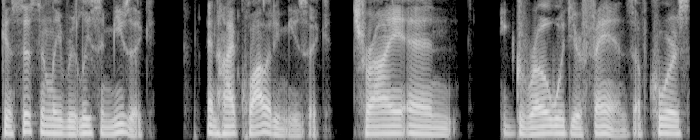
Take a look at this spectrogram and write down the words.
consistently releasing music and high quality music. Try and grow with your fans. Of course,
